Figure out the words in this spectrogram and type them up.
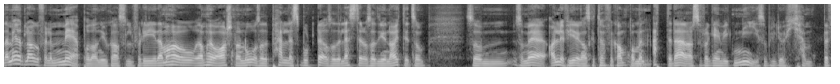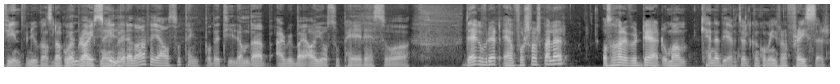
De er jo et lag å følge med på da, Newcastle, fordi de har jo, de har jo Arsenal nå, og så er det Palace borte, og så er det Leicester, og så er det United, som, som, som er alle fire ganske tøffe kamper. Men Mm. etter der, altså fra Game Week 9, så blir det jo kjempefint for Newcastle. Da kommer Men Brighton hjemme. spillere da? For jeg har også tenkt på det tidligere, om det er det Ayoso Perez og Det jeg har vurdert, er en forsvarsspiller, og så har jeg vurdert om han Kennedy eventuelt kan komme inn fra Fraser.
